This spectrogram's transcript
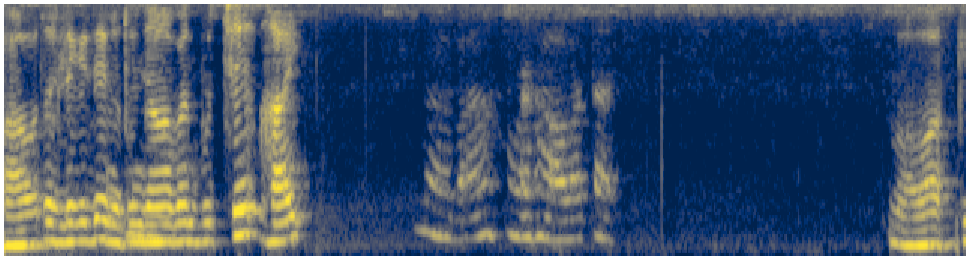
হাওয়া বাতাস লেগে যায় নতুন জামা প্যান্ট পরছে ভাই। বাবা আমার হাওয়া বাতাস। বাবা কি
